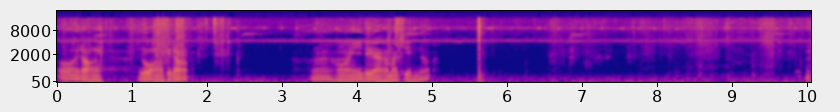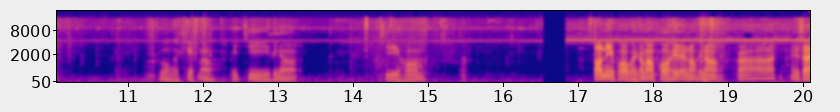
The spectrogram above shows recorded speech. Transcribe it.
โอ้ยดอกนี้ร่วงแล้วพี่น้อง หอยเดือก็มากินเนาะรวงกับเก็บเอา ไปจีพี่น้องจีหอม ตอนนี้พ่อเพิ่นก็มาพ่อเฮ็ดเลยเนาะพี่น้องปัดนี่ใส่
